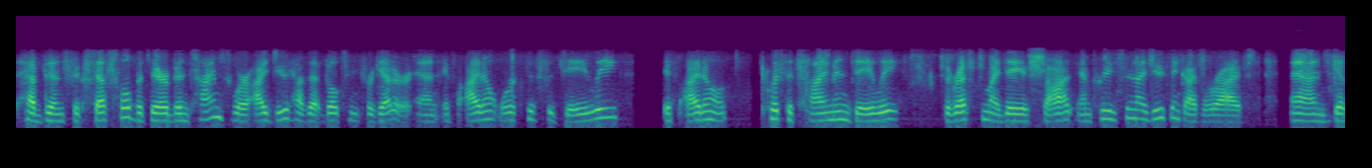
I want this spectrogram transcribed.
have been successful, but there have been times where I do have that built in forgetter. And if I don't work this daily, if I don't put the time in daily, the rest of my day is shot. And pretty soon I do think I've arrived. And guess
